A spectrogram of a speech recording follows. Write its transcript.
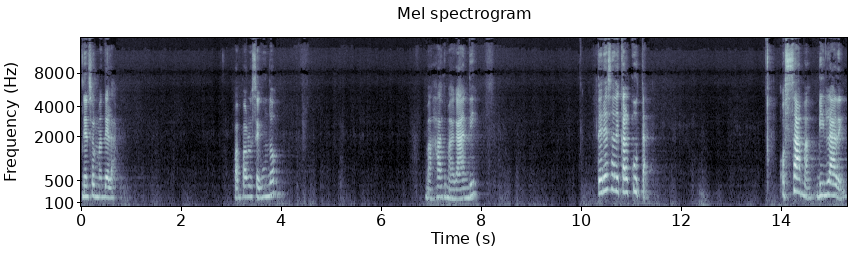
Nelson Mandela, Juan Pablo II, Mahatma Gandhi, Teresa de Calcuta, Osama Bin Laden.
